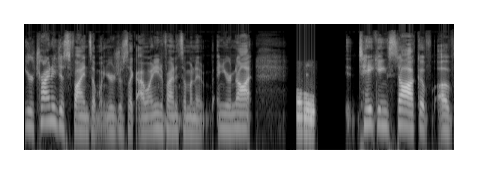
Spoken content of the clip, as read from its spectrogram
you're trying to just find someone. You're just like I want you to find someone and and you're not Oh, taking stock of of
